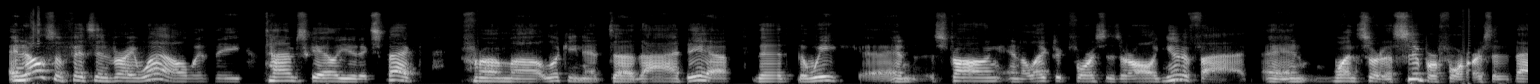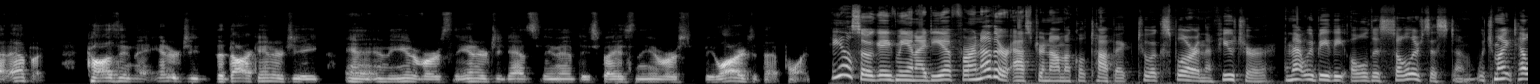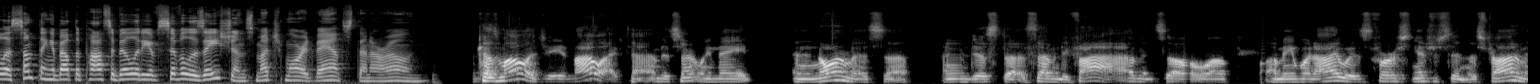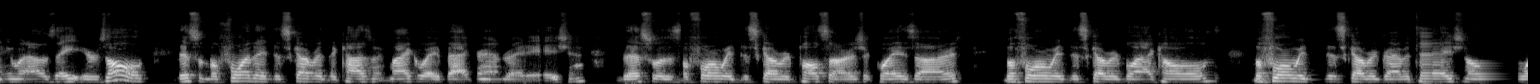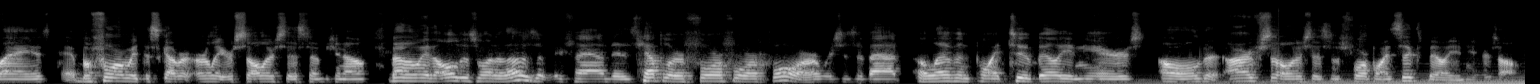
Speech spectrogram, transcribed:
And it also fits in very well with the time scale you'd expect from uh, looking at uh, the idea that the weak and strong and electric forces are all unified and one sort of super force at that epoch, causing the energy, the dark energy in, in, the universe, the energy density in empty space in the universe to be large at that point. He also gave me an idea for another astronomical topic to explore in the future, and that would be the oldest solar system, which might tell us something about the possibility of civilizations much more advanced than our own. Cosmology in my lifetime has certainly made an enormous. Uh, I'm just uh, 75, and so uh, I mean, when I was first interested in astronomy when I was eight years old, this was before they discovered the cosmic microwave background radiation. This was before we discovered pulsars or quasars, before we discovered black holes, before we discovered gravitational waves, eh, before we discovered earlier solar systems, you know. By the way, the oldest one of those that we found is Kepler 444, which is about 11.2 billion years old. Our solar system is 4.6 billion years old.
